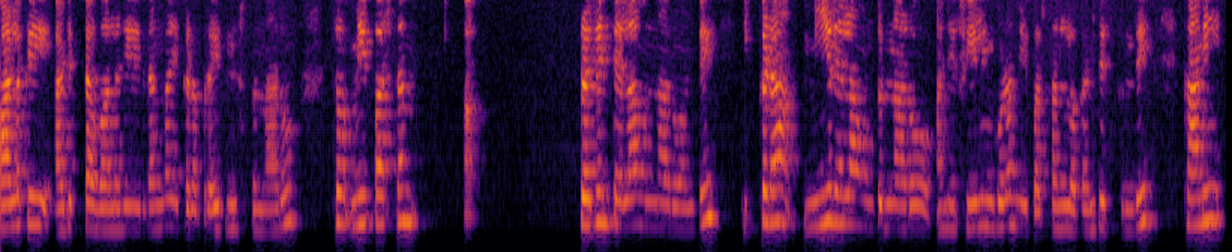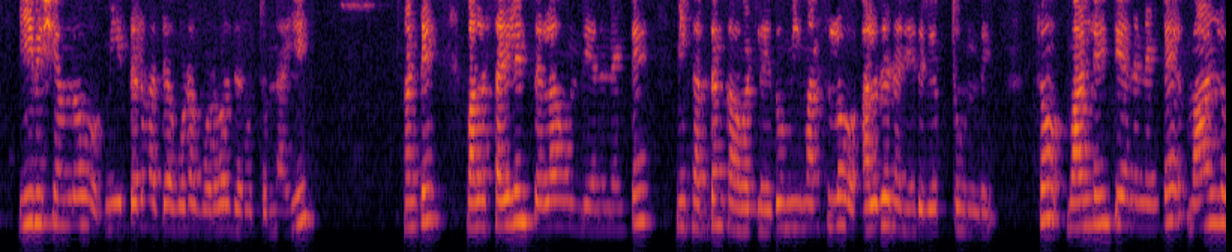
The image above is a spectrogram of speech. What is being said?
వాళ్ళకి అడిక్ట్ అవ్వాలనే విధంగా ఇక్కడ ప్రయత్నిస్తున్నారు. సో మీ పర్సన్ ప్రజెంట్ ఎలా ఉన్నారు అంటే ఇక్కడ మీరు ఎలా ఉంటున్నారో అనే ఫీలింగ్ కూడా మీ పర్సన్లో కనిపిస్తుంది. కానీ ఈ విషయంలో మీ ఇద్దరి మధ్య కూడా గొడవలు జరుగుతున్నాయి. అంటే వాళ్ళ సైలెన్స్ ఎలా ఉంది అని అంటే మీకు అర్థం కావట్లేదు మీ మనసులో అలజడి అనేది రేపుతుంది. సో వాళ్ళు ఏంటి అని అంటే వాళ్ళు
